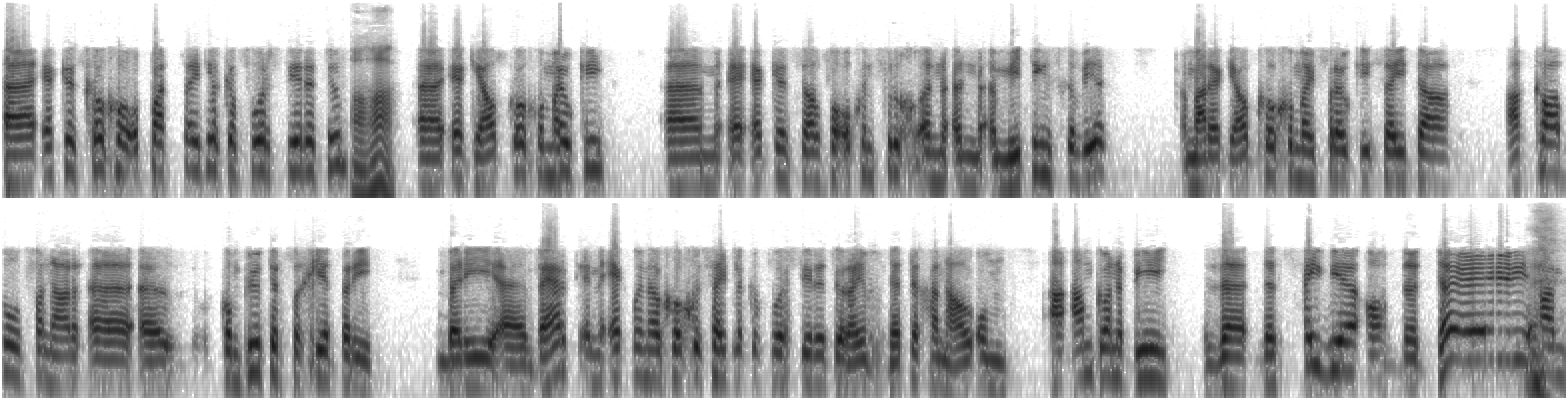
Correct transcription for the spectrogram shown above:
Uh, ek is gou-gou op pad suidelike voorstede toe. Aha. uh, ek help gou-gou my ouetjie. Ehm um, ek is al vanoggend vroeg in in 'n meetings gewees, maar ek help gou-gou my vroutjie sy het haar haar kabel van haar uh uh komputer vergeet by die by die uh werk en ek moet nou gou-gou suidelike voorstede toe ry om dit te gaan haal om I, I'm going to be the the savior of the day. I'm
